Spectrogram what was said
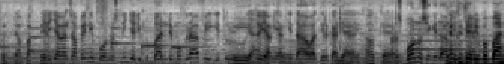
berdampak Jadi yang- jangan sampai ini bonus ini jadi beban demografi gitu loh. Iya, Itu yang yang betul. kita khawatirkan Iya, kan. iya, oke. Harus bonus yang kita ambil. Jangan jadi beban.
